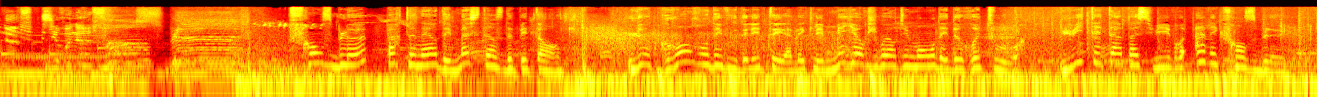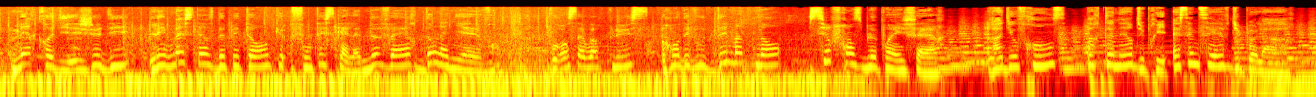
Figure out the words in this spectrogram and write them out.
09 09. France Bleu, partenaire des Masters de pétanque. Le grand rendez-vous de l'été avec les meilleurs joueurs du monde est de retour. Huit étapes à suivre avec France Bleu. Mercredi et jeudi, les Masters de pétanque font escale à Nevers dans la Nièvre. Pour en savoir plus, rendez-vous dès maintenant sur francebleu.fr. Radio France, partenaire du prix SNCF du Polar.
